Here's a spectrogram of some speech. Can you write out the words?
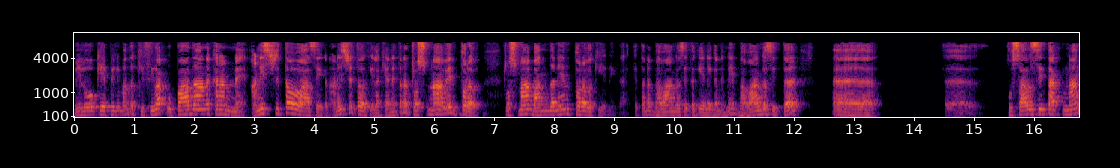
මේ ලෝකයේ පිළිබඳ කිසිවක් උපාදාන කරන්නේ අනිශ්චිතව වාසය කරන. අනිශ්චිතව කියලා කියන්නේ එතන තෘෂ්ණාවෙන් තොරව. තෘෂ්ණා බන්ධණයෙන් තොරව කියන එකයි. එතන භවාංගසිත කියන එක නෙමෙයි. භවාංගසිත කුසල් සිතක් නම්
